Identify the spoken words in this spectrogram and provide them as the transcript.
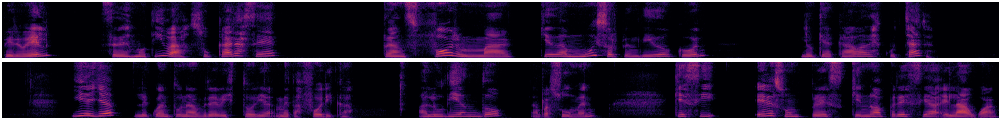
Pero él se desmotiva, su cara se transforma, queda muy sorprendido con lo que acaba de escuchar. Y ella le cuenta una breve historia metafórica, aludiendo, en resumen, que si eres un pez que no aprecia el agua,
